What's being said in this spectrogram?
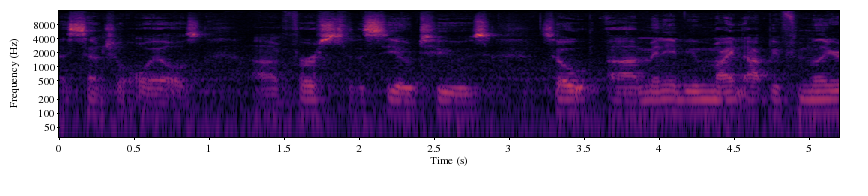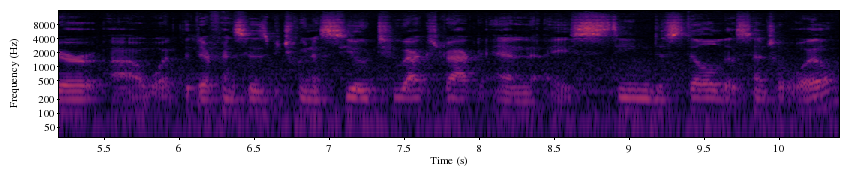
essential oils. Uh, first to the CO2s. So uh, many of you might not be familiar uh, what the difference is between a CO2 extract and a steam distilled essential oil.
